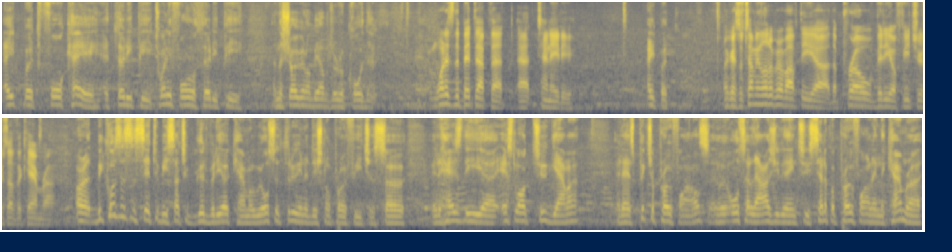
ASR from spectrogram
8-bit 4K at 30p, 24 or 30p, and the Shogun will be able to record that. And what is the bit depth at at 1080? 8-bit. Okay, so tell me a little bit about the uh, the pro video features of the camera. All right, because this is said to be such a good video camera, we also threw in additional pro features. So it has the uh, S-Log2 Gamma, it has picture profiles, and it also allows you then to set up a profile in the camera.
